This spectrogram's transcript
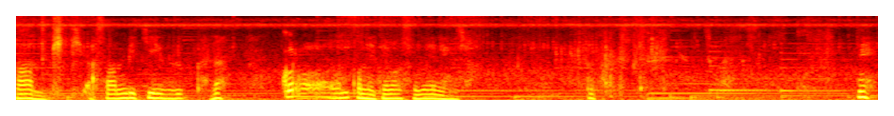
3匹、あ、3匹いるかな。ゴローンと寝てますね、猫ちゃん。ね、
